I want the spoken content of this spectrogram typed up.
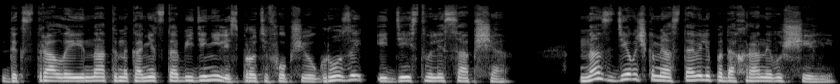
Декстралы и Наты наконец-то объединились против общей угрозы и действовали сообща. Нас с девочками оставили под охраной в ущелье.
